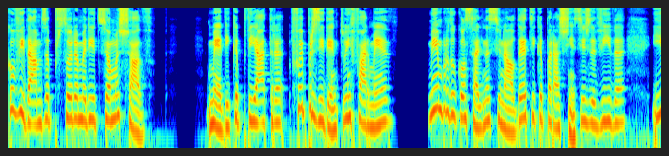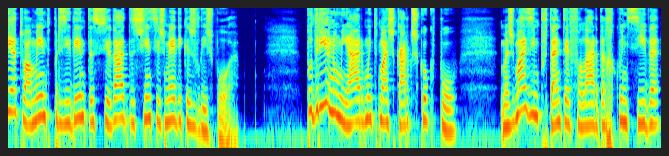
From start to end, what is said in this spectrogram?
convidámos a professora Maria do Céu Machado. Médica pediatra, foi presidente do Infarmed membro do Conselho Nacional de Ética para as Ciências da Vida e é atualmente presidente da Sociedade das Ciências Médicas de Lisboa. Poderia nomear muito mais cargos que ocupou, mas mais importante é falar da reconhecida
